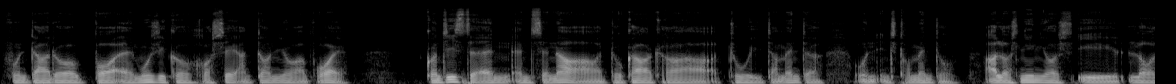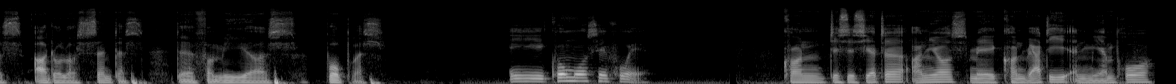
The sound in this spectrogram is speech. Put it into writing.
fundado por el músico José Antonio Abreu. Consiste en enseñar a tocar gratuitamente un instrumento a los niños y los adolescentes de familias pobres. ¿Y cómo se fue? Con 17 años me convertí en miembro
